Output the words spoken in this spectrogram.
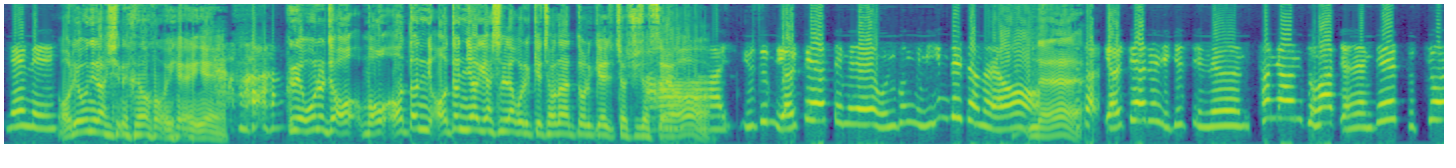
네네. 어려운 일 하시네요. 예, 예. 근데 오늘 저, 어, 뭐, 어떤, 어떤 이야기 하시려고 이렇게 전화 또 이렇게 저 주셨어요? 아, 요즘 열대야 때문에 온 국민이 힘들잖아요. 네. 그래서 열대야를 이길 수 있는 천연 종합 영양제 두치원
